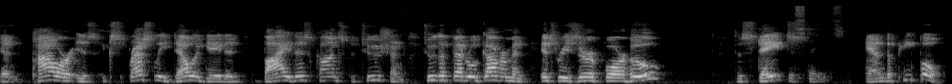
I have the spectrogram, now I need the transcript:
and power is expressly delegated by this Constitution to the federal government, it's reserved for who? the states, the states, and the people.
